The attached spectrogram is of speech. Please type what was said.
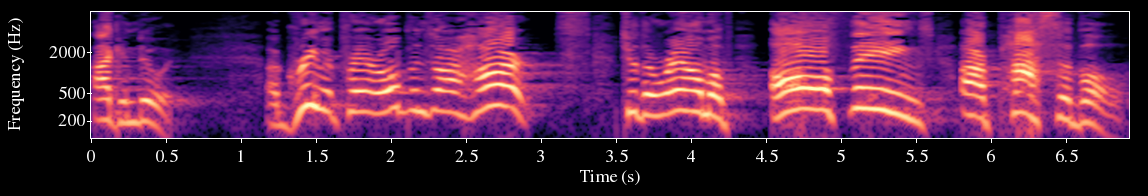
I can do it. Agreement prayer opens our hearts to the realm of all things are possible.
